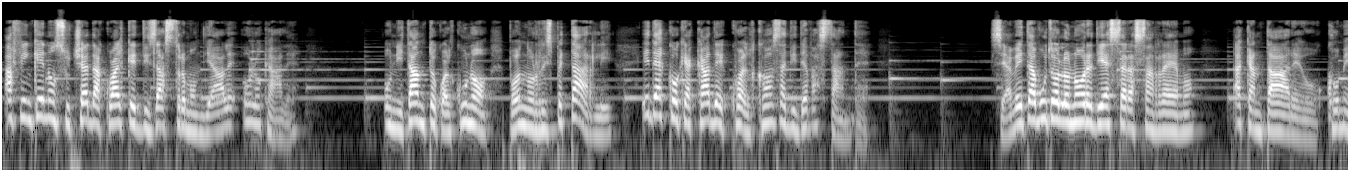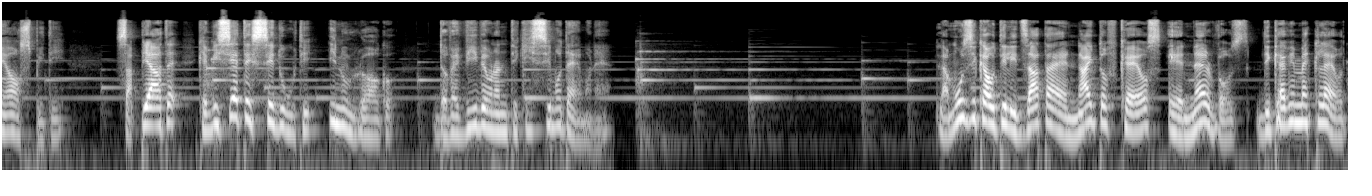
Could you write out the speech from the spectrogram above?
affinché non succeda qualche disastro mondiale o locale. Ogni tanto qualcuno può non rispettarli ed ecco che accade qualcosa di devastante. Se avete avuto l'onore di essere a Sanremo, a cantare o come ospiti, sappiate che vi siete seduti in un luogo dove vive un antichissimo demone. La musica utilizzata è Night of Chaos e Nervous di Kevin MacLeod,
